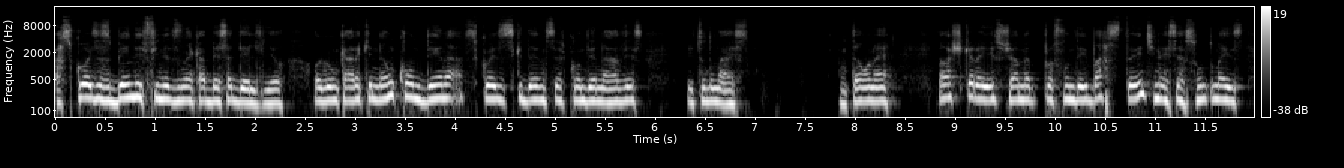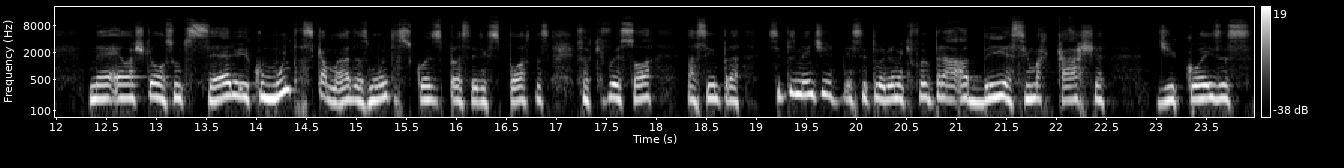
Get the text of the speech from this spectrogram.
as coisas bem definidas na cabeça dele, entendeu? Algum cara que não condena as coisas que devem ser condenáveis e tudo mais. Então, né, eu acho que era isso, já me aprofundei bastante nesse assunto, mas né, eu acho que é um assunto sério e com muitas camadas, muitas coisas para serem expostas. Isso aqui foi só assim para simplesmente esse programa que foi para abrir assim uma caixa de coisas,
